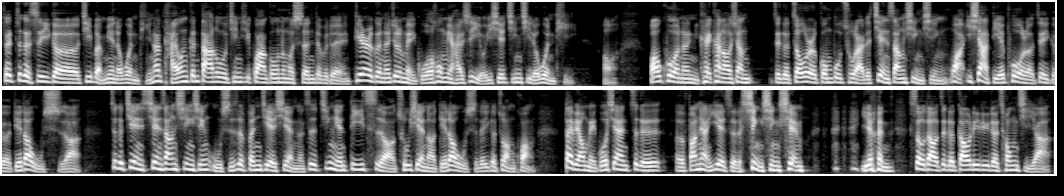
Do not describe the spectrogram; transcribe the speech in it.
所以这个是一个基本面的问题。那台湾跟大陆经济挂钩那么深，对不对？第二个呢，就是美国后面还是有一些经济的问题哦，包括呢，你可以看到像这个周二公布出来的建商信心，哇，一下跌破了这个跌到五十啊，这个建建商信心五十是分界线呢，这是今年第一次啊出现了跌到五十的一个状况，代表美国现在这个呃房地产业者的信心线 也很受到这个高利率的冲击啊。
